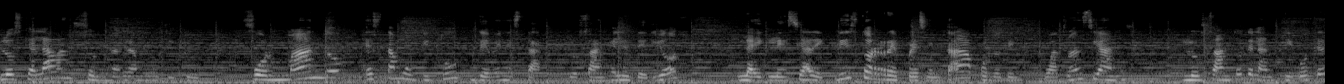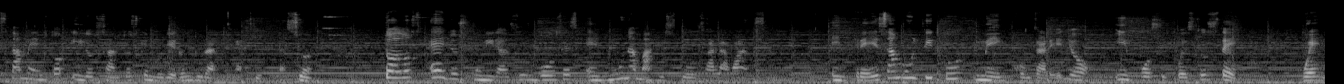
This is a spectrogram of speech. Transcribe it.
Los que alaban son una gran multitud Formando esta multitud deben estar los ángeles de Dios, la iglesia de Cristo representada por los 24 ancianos, los santos del Antiguo Testamento y los santos que murieron durante la tribulación. Todos ellos unirán sus voces en una majestuosa alabanza. Entre esa multitud me encontraré yo y por supuesto usted. Bueno,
